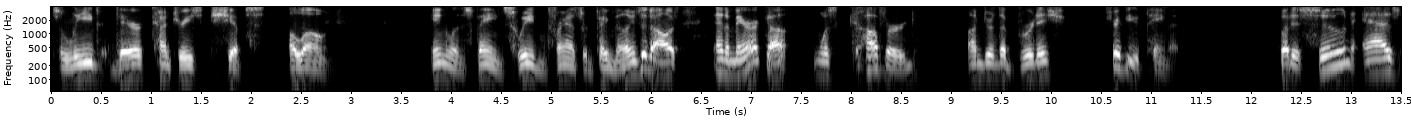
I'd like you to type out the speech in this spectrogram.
to leave their country's ships alone. England, Spain, Sweden, France would pay millions of dollars, and America was covered under the British tribute payment. But as soon as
